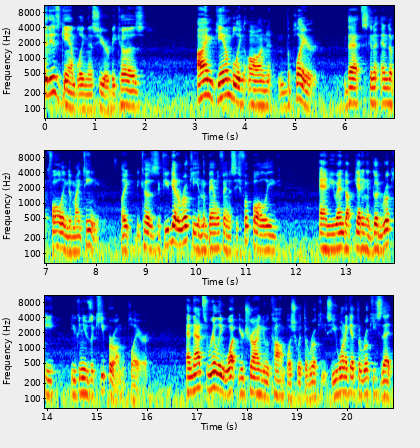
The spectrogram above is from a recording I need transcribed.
it is gambling this year because I'm gambling on the player that's going to end up falling to my team. Like, because if you get a rookie in the Bantle Fantasy Football League and you end up getting a good rookie, you can use a keeper on the player. And that's really what you're trying to accomplish with the rookies. You want to get the rookies that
